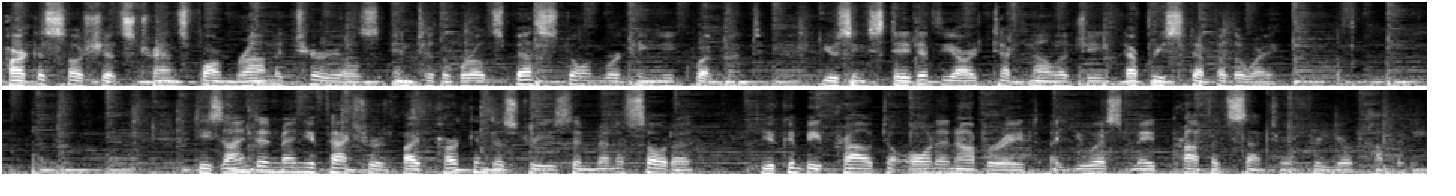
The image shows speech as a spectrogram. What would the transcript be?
Park Associates transform raw materials into the world's best stoneworking equipment using state-of-the-art technology every step of the way. Designed and manufactured by Park Industries in Minnesota, you can be proud to own and operate a U.S.-made profit center for your company.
